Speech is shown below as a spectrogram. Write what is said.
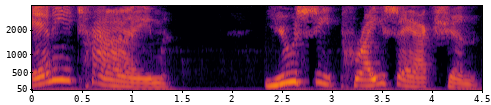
Anytime you see price action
